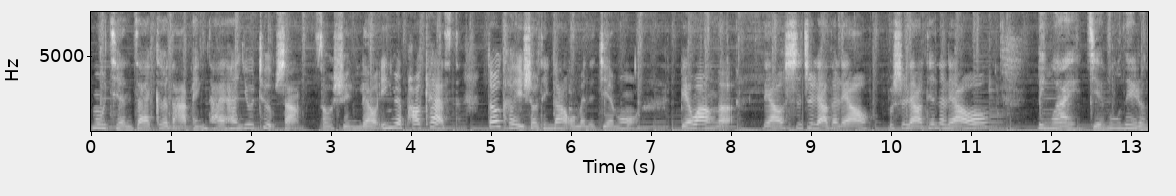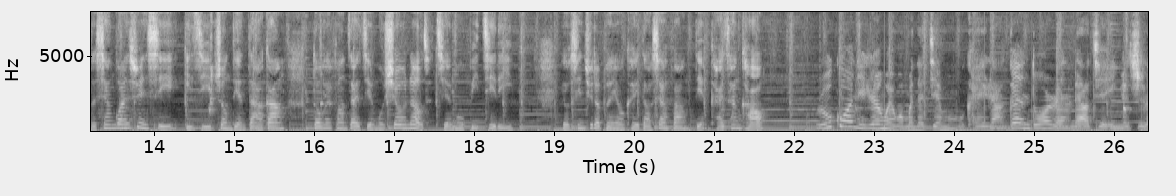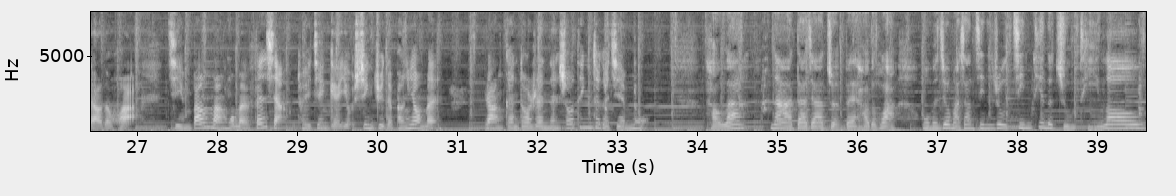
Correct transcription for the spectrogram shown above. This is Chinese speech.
目前在各大平台和 YouTube 上搜寻“聊音乐 Podcast”，都可以收听到我们的节目。别忘了，聊是治疗的聊，不是聊天的聊哦。另外，节目内容的相关讯息以及重点大纲都会放在节目 Show Note 节目笔记里，有兴趣的朋友可以到下方点开参考。如果你认为我们的节目可以让更多人了解音乐治疗的话，请帮忙我们分享、推荐给有兴趣的朋友们，让更多人能收听这个节目。好啦，那大家准备好的话，我们就马上进入今天的主题喽。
